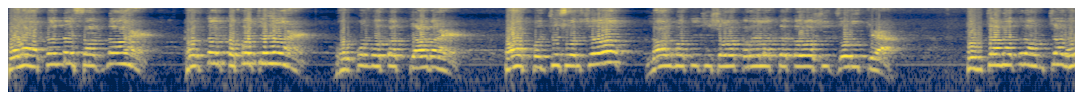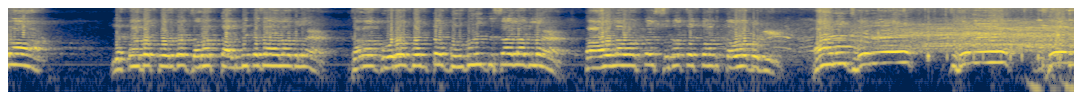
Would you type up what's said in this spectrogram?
त्याला अखंड साधना आहे. खरतर तपश्चर्या आहे. भरपूर मोठा त्याग आहे. पाच पंचवीस वर्ष लाल मातीची सेवा करायला लागते तेव्हा अशी जोड होत्या तुमच्या तर आमच्या घरात एखादं पोरग जरा तालमिक जायला लागलं. जरा गोड गोमट गुळगुळीत दिसायला लागलं. तर आईला वाटतं सुनत होतो कवा बघेल. आणि झोळे झोळे झोळे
